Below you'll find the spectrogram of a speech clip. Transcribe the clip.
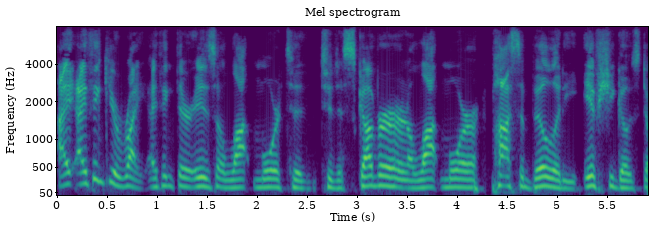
I, I think you're right. I think there is a lot more to to discover and a lot more possibility if she goes dark.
